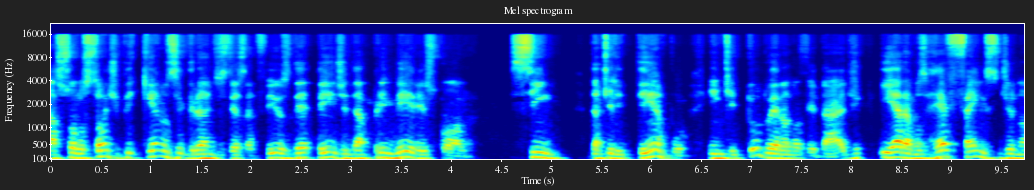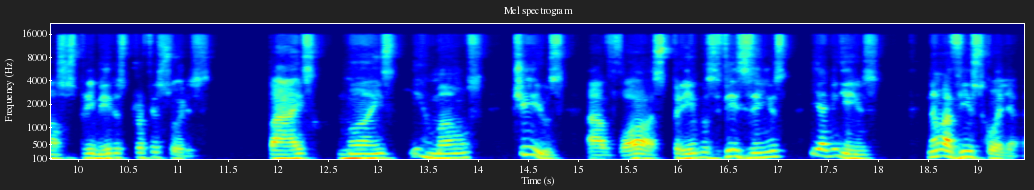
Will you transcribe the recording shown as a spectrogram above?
A solução de pequenos e grandes desafios depende da primeira escola. Sim, daquele tempo em que tudo era novidade e éramos reféns de nossos primeiros professores. Pais, mães, irmãos, tios, avós, primos, vizinhos e amiguinhos. Não havia escolha.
